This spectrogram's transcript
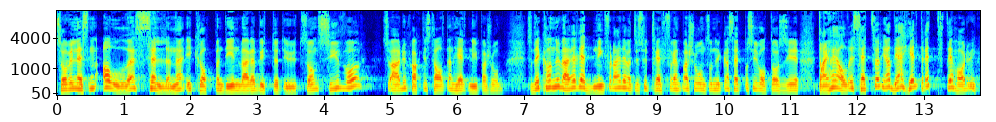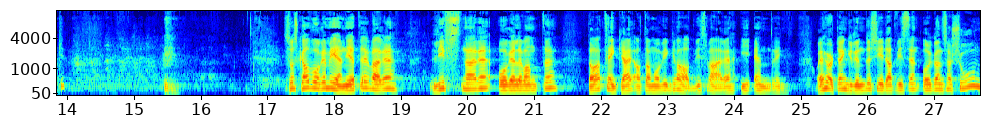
så vil nesten alle cellene i kroppen din være byttet ut. Så om syv år så er du praktisk talt en helt ny person. Så Det kan jo være redning for deg du, hvis du treffer en person som du ikke har sett på 7-8 år. Så sier du 'Deg har jeg aldri sett før.' Ja, det er helt rett. Det har du ikke. Så skal våre menigheter være livsnære og relevante. Da tenker jeg at da må vi gradvis være i endring. Og Jeg hørte en gründer si at hvis en organisasjon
